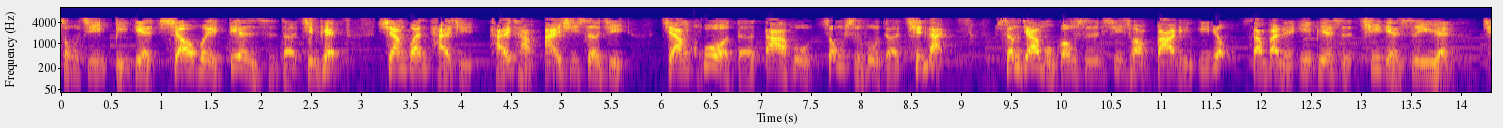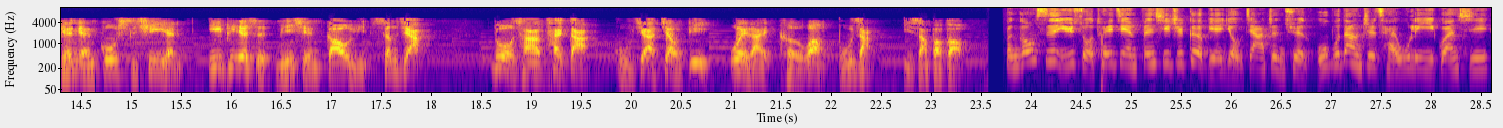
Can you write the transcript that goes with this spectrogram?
手机、笔电、消费电子的晶片，相关台积台厂 IC 设计将获得大户、中实户的青睐。升佳母公司系创八零一六，上半年 EPS 七点四一元，全年估十七元。EPS 明显高于升佳，落差太大，股价较低，未来可望补涨。以上报告。本公司与所推荐分析之个别有价证券无不当之财务利益关系。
